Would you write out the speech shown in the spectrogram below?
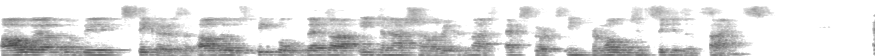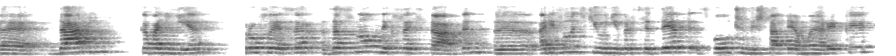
Our would-be speakers are those people that are internationally recognized experts in promoting citizen science. Е, Дарін Кавальє, професор, засновник Сайстартен, е, Аризонський університет Сполучених Штатів Америки.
